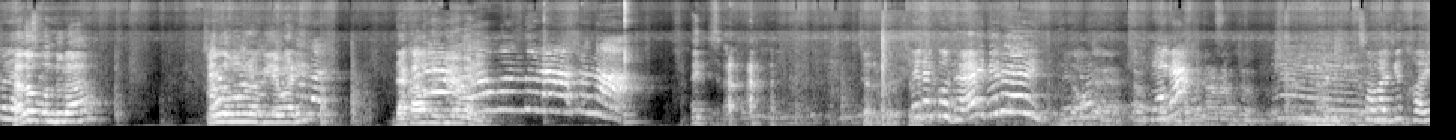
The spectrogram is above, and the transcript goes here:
হ্যালো বন্ধুরা চলো আমরা বিয়ে বাড়ি দেখা হবে বিয়ে বাড়ি সবাইকে খয়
